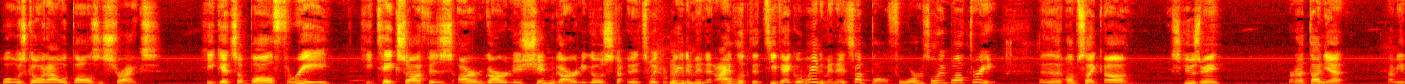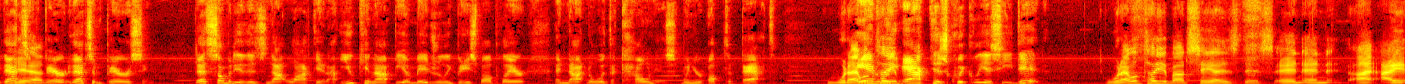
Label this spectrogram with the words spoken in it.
what was going on with balls and strikes? He gets a ball three he takes off his arm guard and his shin guard, and he goes. It's like, wait a minute. I looked at the TV. I go, wait a minute. It's not ball four. It's only ball three. And then the ump's like, uh, excuse me, we're not done yet. I mean, that's yeah. Embar- that's embarrassing. That's somebody that's not locked in. You cannot be a major league baseball player and not know what the count is when you're up to bat. What I will and tell react you, as quickly as he did. What I will tell you about Seiya is this, and and I, I,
